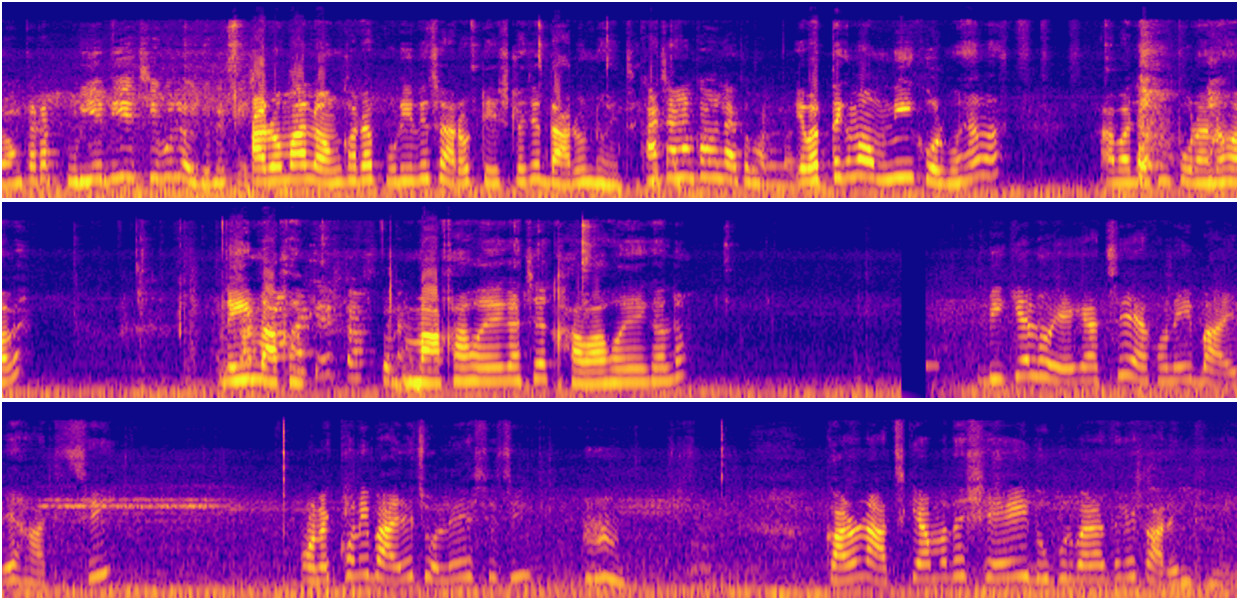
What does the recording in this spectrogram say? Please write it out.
লঙ্কাটা পুড়িয়ে দিয়েছি বলে ওই জন্য টেস্ট আরও মা লঙ্কাটা পুড়িয়ে দিয়েছে আরও টেস্ট লাগছে দারুণ হয়েছে কাঁচা লঙ্কা হলে এত ভালো লাগে এবার থেকে মা অমনিই করব হ্যাঁ মা? আবার যখন পোড়ানো হবে। এই মাখা টেস্ট মাখা হয়ে গেছে খাওয়া হয়ে গেল। বিকেল হয়ে গেছে, এখন এই বাইরে হাঁটছি। অনেকক্ষণই বাইরে চলে এসেছি। কারণ আজকে আমাদের সেই দুপুরবেলা থেকে কারেন্ট নেই।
